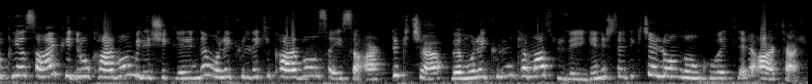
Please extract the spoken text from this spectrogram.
yapıya sahip hidrokarbon bileşiklerinde moleküldeki karbon sayısı arttıkça ve molekülün temas yüzeyi genişledikçe London kuvvetleri artar.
